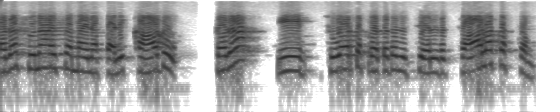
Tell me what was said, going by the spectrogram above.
కదా సునాయసమైన పని? కాదు. కదా ఈ సువార్త ప్రకటన చేయడం చాలా కష్టం.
